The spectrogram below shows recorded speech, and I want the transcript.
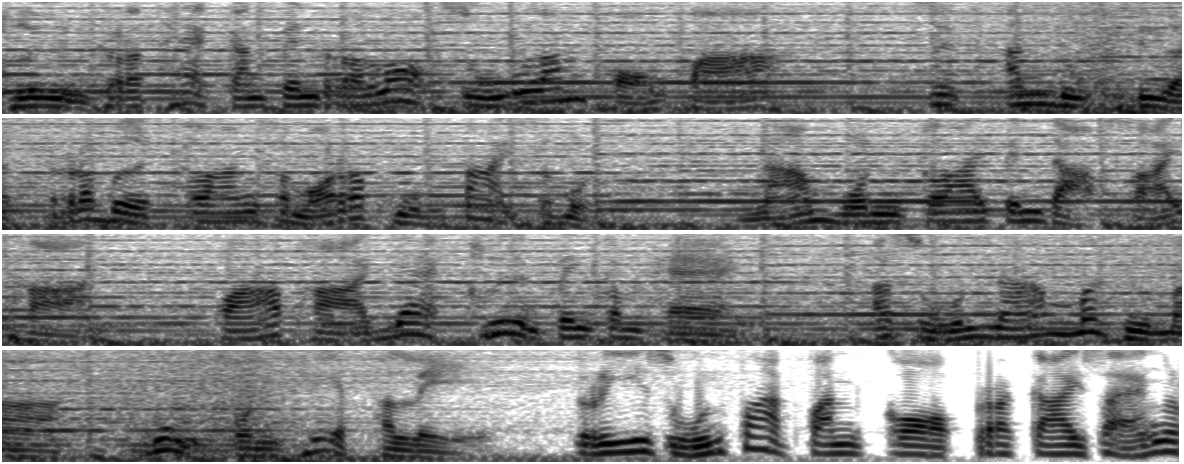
คลื่นกระแทกกันเป็นระลอกสูงล้ำของฟ้าศึกอันดุเดือดระเบิดกลางสมรภูมิใต้สมุทรน้ำวนกลายเป็นดาบสายผ่าน ฟ้าผ่าแยกคลื่นเป็นกำแพง อสูรน้ำมหึมามุ่งชนเทพทะเล ตรีศูนย์ฟาดฟันกอบประกายแสง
